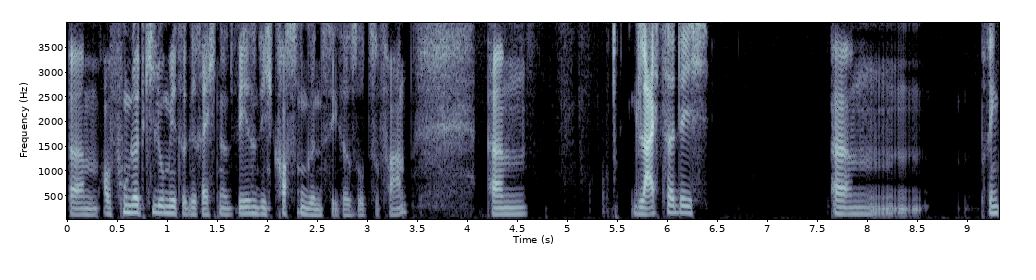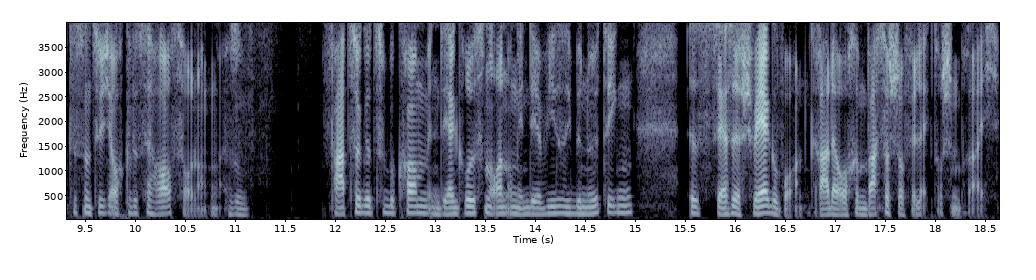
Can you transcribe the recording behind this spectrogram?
ähm, auf 100 Kilometer gerechnet wesentlich kostengünstiger so zu fahren. Ähm, gleichzeitig ähm, bringt es natürlich auch gewisse Herausforderungen. Also Fahrzeuge zu bekommen in der Größenordnung, in der wir sie benötigen, ist sehr, sehr schwer geworden, gerade auch im wasserstoffelektrischen Bereich.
